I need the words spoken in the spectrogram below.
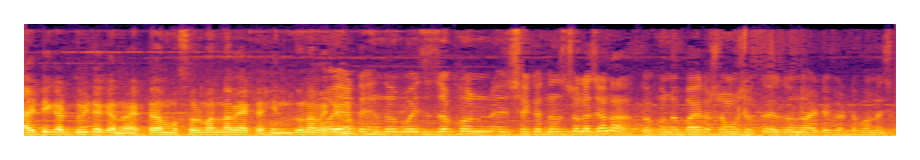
আইটি কার্ড দুইটা কেন? একটা মুসলমান নামে একটা হিন্দু নামে কেন? একটা হিন্দু বই যখন শেখ হাসিনা চলে যায় না তখন বাইরের সমস্যা হতো এই জন্য আইডি কার্ডটা বানাইছিল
